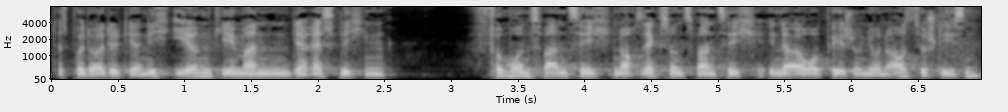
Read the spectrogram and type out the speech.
das bedeutet ja nicht irgendjemanden der restlichen 25 noch 26 in der Europäischen Union auszuschließen.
